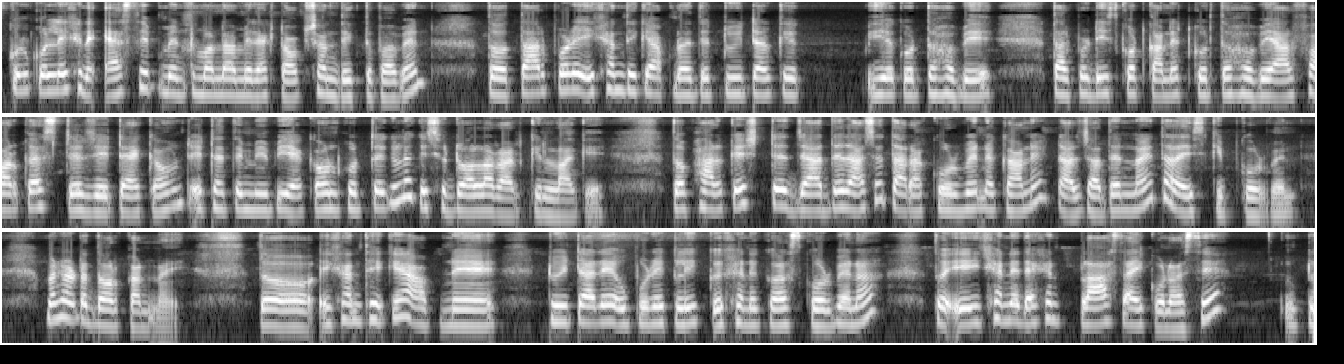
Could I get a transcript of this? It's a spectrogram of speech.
স্কুল করলে এখানে অ্যাসেপমেন্ট নামের একটা অপশান দেখতে পাবেন। তো তারপরে এখান থেকে আপনাদের টুইটারকে ইয়ে করতে হবে, তারপর ডিসকট কানেক্ট করতে হবে আর ফারকাস্টের যেটা অ্যাকাউন্ট এটাতে মেবি অ্যাকাউন্ট করতে গেলে কিছু ডলার আর কি লাগে। তো ফারকাস্টে যাদের আছে তারা করবেন কানেক্ট আর যাদের নাই তারা স্কিপ করবেন। মানে ওটা দরকার নাই। তো এখান থেকে আপনি টুইটারে উপরে ক্লিক এখানে কাজ করবে না। তো এইখানে দেখেন প্লাস আইকন আছে। একটু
